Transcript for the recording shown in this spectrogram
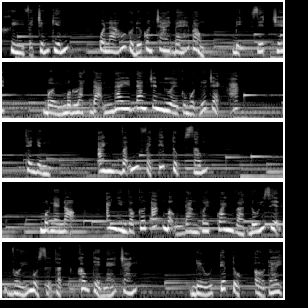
khi phải chứng kiến quần áo của đứa con trai bé bỏng bị giết chết bởi một loạt đạn nay đang trên người của một đứa trẻ khác. Thế nhưng anh vẫn phải tiếp tục sống. Một ngày nọ, anh nhìn vào cơn ác mộng đang vây quanh và đối diện với một sự thật không thể né tránh. Nếu tiếp tục ở đây,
